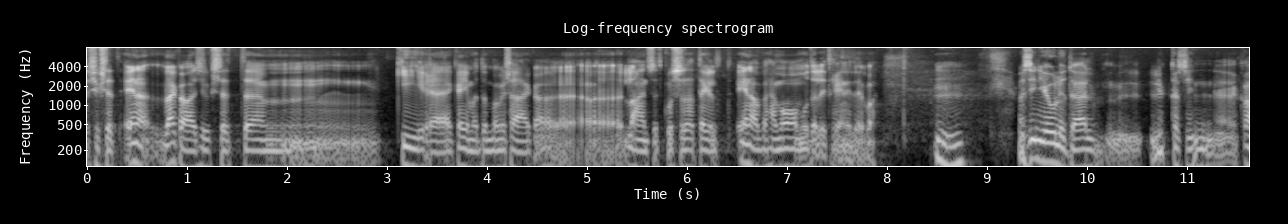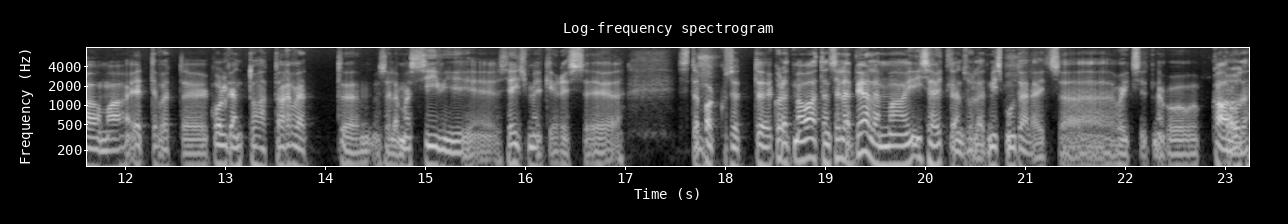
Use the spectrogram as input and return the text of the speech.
siuksed ena-, väga siuksed ähm, kiire käimatõmbamise ajaga äh, lahendused, kus sa saad tegelikult enam-vähem oma mudelit treenida juba mm. -hmm ma siin jõulude ajal lükkasin ka oma ettevõtte kolmkümmend tuhat arvet äh, selle massiivi SageMakerisse ja siis ta pakkus, et kuule, et ma vaatan selle peale, ma ise ütlen sulle, et mis mudeleid sa võiksid nagu kaaluda.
